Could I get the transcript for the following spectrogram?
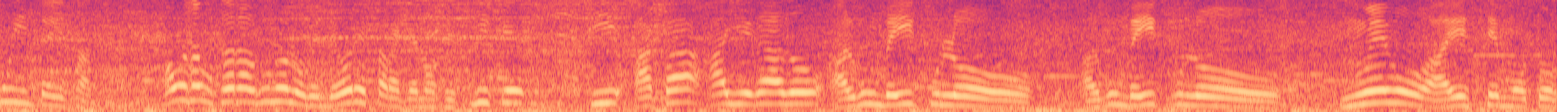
muy interesante. Vamos a buscar a algunos de los vendedores para que nos explique si acá ha llegado algún vehículo, algún vehículo nuevo a este Motor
